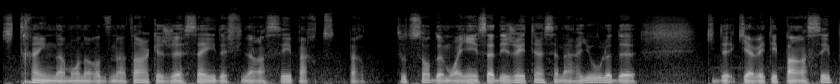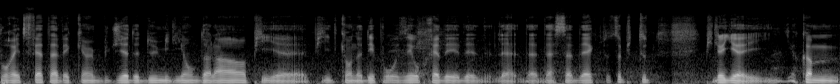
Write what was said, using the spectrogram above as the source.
qui traînent dans mon ordinateur que j'essaye de financer par, par toutes sortes de moyens. Ça a déjà été un scénario là, de, qui, avait été pensé pour être fait avec un budget de 2 millions de dollars, puis, euh, puis qu'on a déposé auprès des, de, la tout ça. Puis, tout, puis là, il y a comme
